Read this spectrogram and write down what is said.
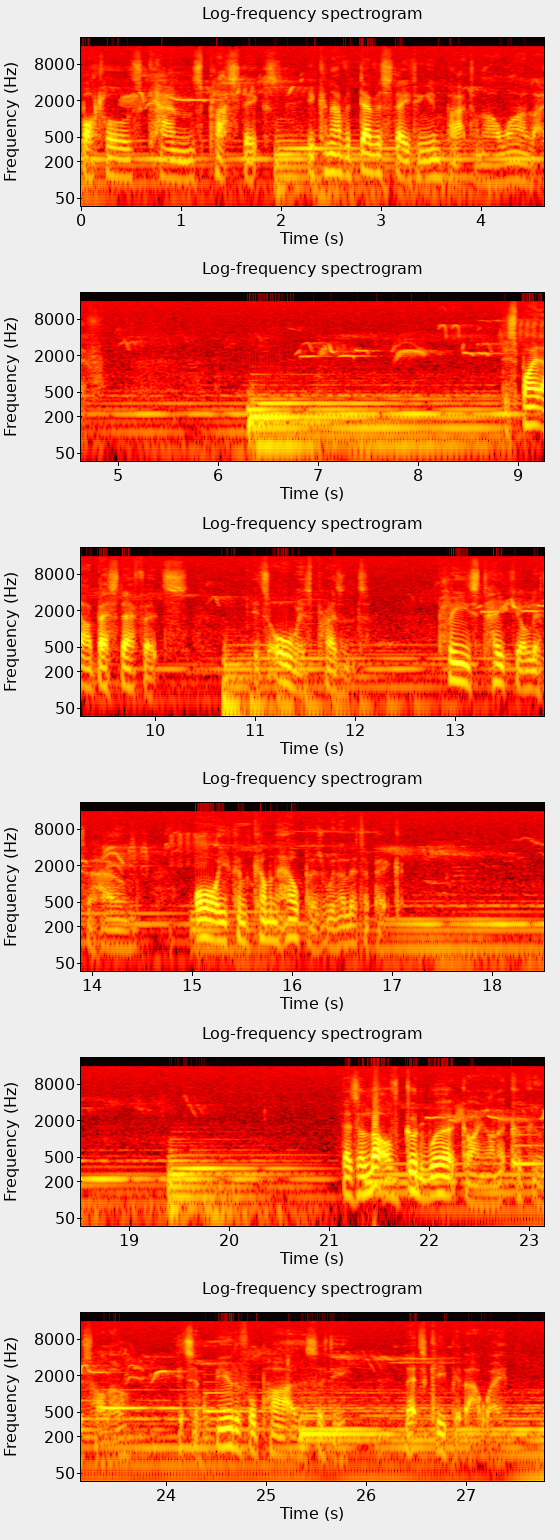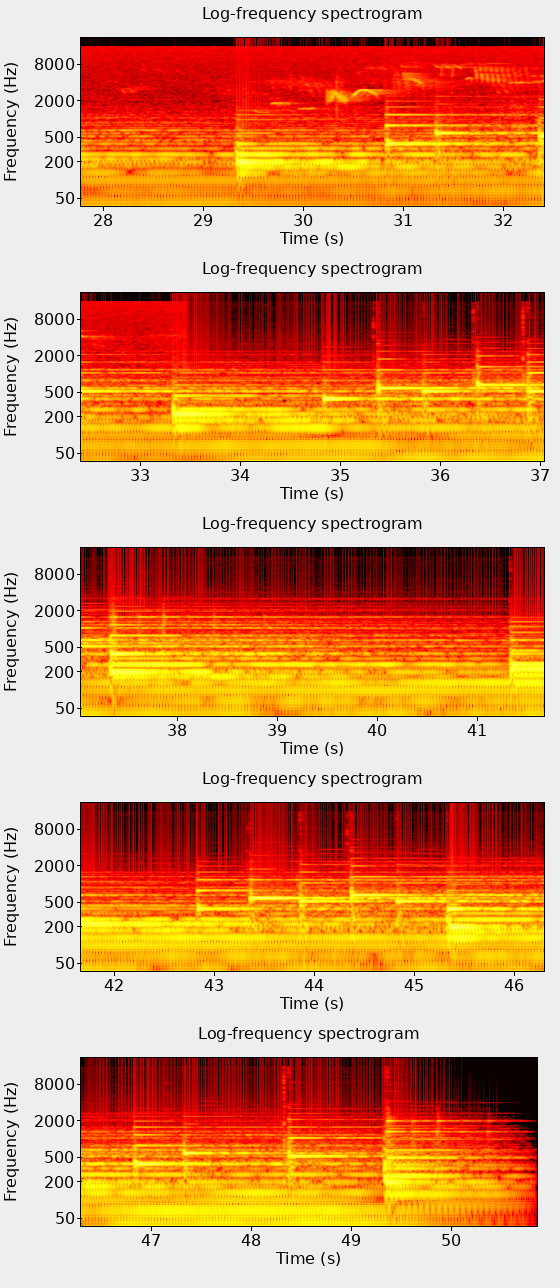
Bottles, cans, plastics, it can have a devastating impact on our wildlife. Despite our best efforts, it's always present. Please take your litter home or you can come and help us with a litter pick. There's a lot of good work going on at Cuckoo's Hollow. It's a beautiful part of the city. Let's keep it that way.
